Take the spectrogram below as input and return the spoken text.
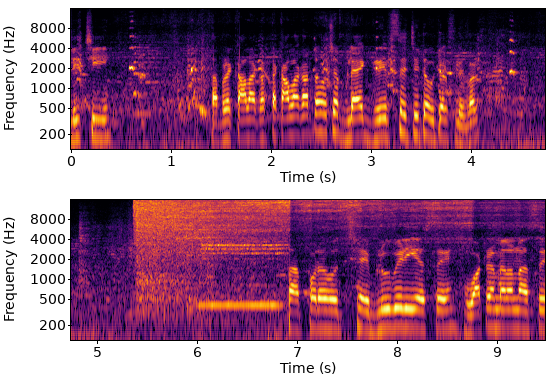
লিচি তারপরে কালাকাটটা কালাকাটটা হচ্ছে ব্ল্যাক গ্রেপসের যেটা ওইটার ফ্লেভার তারপরে হচ্ছে ব্লুবেরি আছে ওয়াটারমেলন আছে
